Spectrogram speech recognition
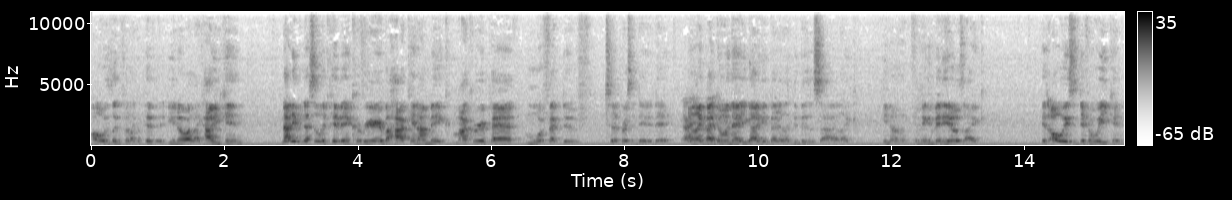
always looking for like a pivot, you know, or like how you can not even necessarily pivot in career, but how can I make my career path more effective to the person day to day? And like by doing that, you gotta get better, like the business side, like you know, and making videos, like it's always a different way you can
